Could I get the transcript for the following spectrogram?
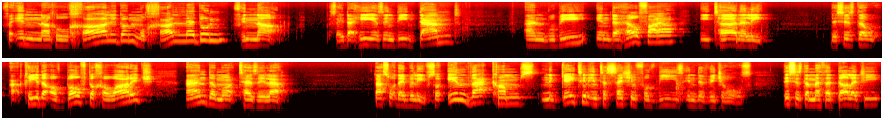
فإنه خالد مخلد في النار say that he is indeed damned and will be in the hellfire eternally. This is the aqidah of both the Khawarij and the Mu'tazila. That's what they believe. So, in that comes negating intercession for these individuals. This is the methodology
